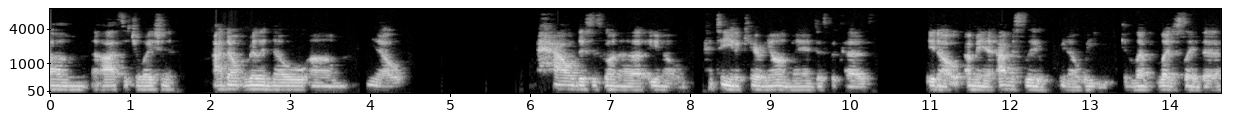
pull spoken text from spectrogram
um, an odd situation. I don't really know, um, you know, how this is going to, you know, continue to carry on, man. Just because, you know, I mean, obviously, you know, we can le- legislate the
